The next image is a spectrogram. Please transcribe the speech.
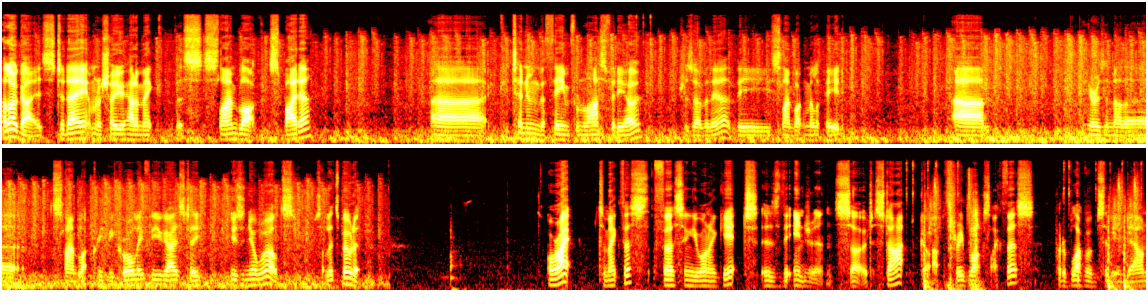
Hello guys, today I'm going to show you how to make this slime block spider. Uh, continuing the theme from last video, which is over there, the slime block millipede. Um, here is another slime block creepy crawly for you guys to use in your worlds. So let's build it. Alright, to make this, the first thing you want to get is the engine. So to start, go up three blocks like this, put a block of obsidian down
